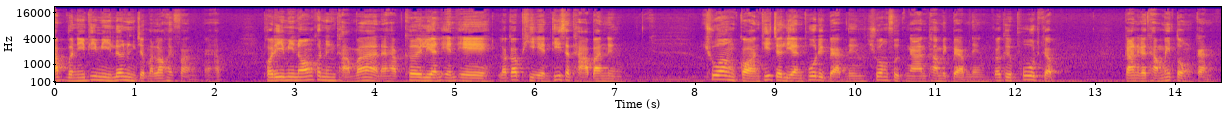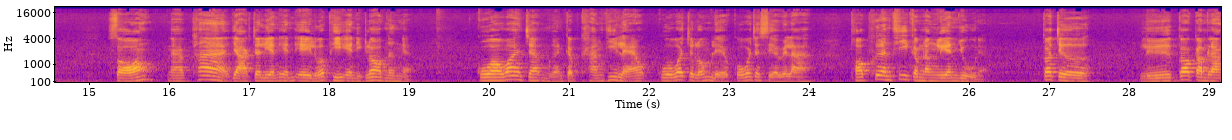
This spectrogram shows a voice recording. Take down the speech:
ครับวันนี้พี่มีเรื่องหนึ่งจะมาเล่าให้ฟังนะครับ พอดีมีน้องคนหนึงถามว่านะครับ เคยเรียน NA แล้วก็ PN ที่สถาบันหนึ่งช่วงก่อนที่จะเรียนพูดอีกแบบหนึ่งช่วงฝึกงานทำอีกแบบหนึ่งก็คือพูดกับการกระทำไม่ตรงกันสองนะครับถ้าอยากจะเรียน NA หรือว่า PN อีกรอบนึงเนี่ยกลัวว่าจะเหมือนกับครั้งที่แล้ว กลัวว่าจะล้มเหลวกลัวว่าจะเสียเวลา เพราะเพื่อนที่กำลังเรียนอยู่เนี่ยก็เจอ หรือก็กำลัง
